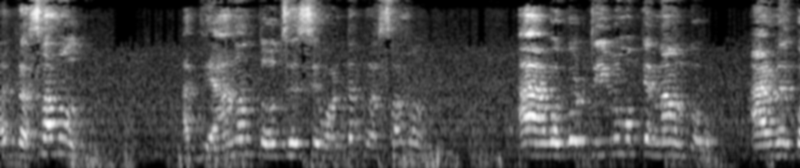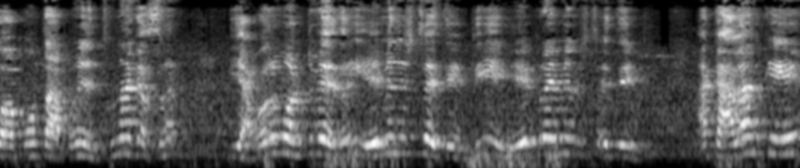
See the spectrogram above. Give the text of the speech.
అది ప్రసాదం అవుతుంది. ఆ ధ్యానంతో చేసే వంట ప్రసాదం అవుతుంది. ఆ ఒక్కో టీవీ ముక్క తిన్నాం అనుకో ఆడ మీద కోపం తాపం ఎంచుకున్నాక అసలు? ఎవరు వంట మీద ఏ మినిస్టర్ అయితే ఏంటి ఏ ప్రైమ్ మినిస్టర్ అయితే ఏంటి? ఆ కాలానికి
